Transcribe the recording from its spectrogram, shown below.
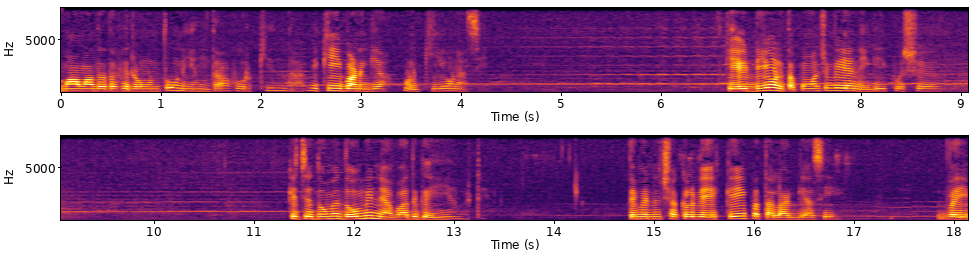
ਮਾਵਾਂ ਦਾ ਤਾਂ ਫਿਰ ਰੋਣ ਧੋਣੀ ਹੁੰਦਾ, ਹੋਰ ਕੀ ਹੁੰਦਾ, ਵੀ ਕੀ ਬਣ ਗਿਆ, ਹੁਣ ਕੀ ਹੋਣਾ ਸੀ। ਕਿ ਐਡੀ ਹੁਣ ਤਾਂ ਪਹੁੰਚ ਵੀ ਹੈ ਨਹੀਂਗੀ ਕੁਛ। ਕਿ ਜਦੋਂ ਮੈਂ 2 ਮਹੀਨਿਆਂ ਬਾਅਦ ਗਈ ਆ ਬੇਟੇ, ਤੇ ਮੈਨੂੰ ਸ਼ਕਲ ਵੇਖ ਕੇ ਹੀ ਪਤਾ ਲੱਗ ਗਿਆ ਸੀ ਬਈ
